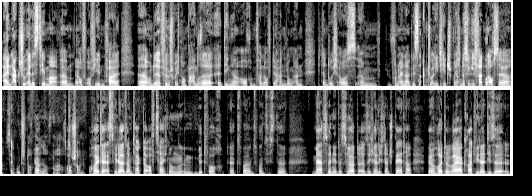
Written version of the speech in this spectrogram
ein aktuelles Thema ähm, auf, auf jeden Fall. Äh, und der Film spricht noch ein paar andere äh, Dinge auch im Verlauf der Handlung an, die dann durchaus ähm, von einer gewissen Aktualität sprechen. Deswegen, ich fand ihn auch sehr, sehr gut, nochmal ja. noch mal auch zu schauen. Heute erst wieder, also am Tag der Aufzeichnung Mittwoch, der 22. März, wenn ihr das hört, äh, sicherlich dann später. Äh, heute war ja gerade wieder diese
